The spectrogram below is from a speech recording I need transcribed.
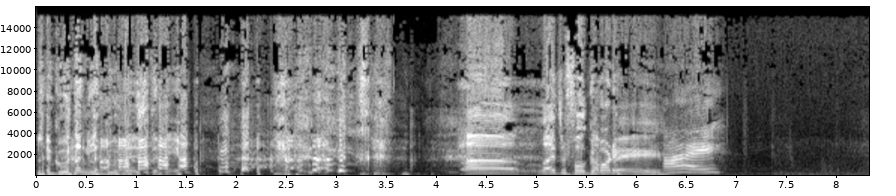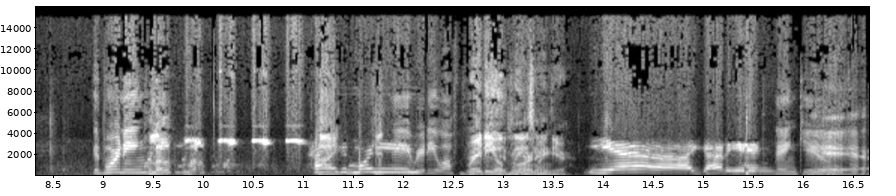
Lagunang Laguna is the name. uh, lines are full. Good morning. Hi. Good morning. Hello. Hi, good morning. Hey, radio off. please. Radio, Good please, my dear. Yeah, I got in. Thank you. Yeah.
